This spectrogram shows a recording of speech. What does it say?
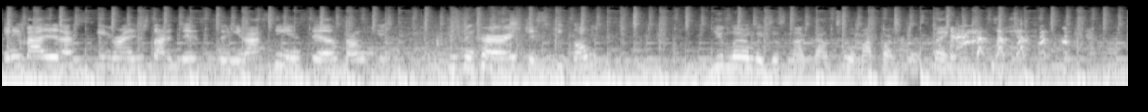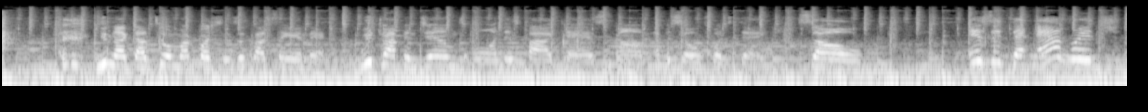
anybody that's getting ready to start a business and you're not seeing sales, don't get disencouraged. Just keep going. You literally just knocked out two of my questions. Thank you. you knocked out two of my questions just by saying that. We dropping gems on this podcast um, episode for today. So, is it the average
